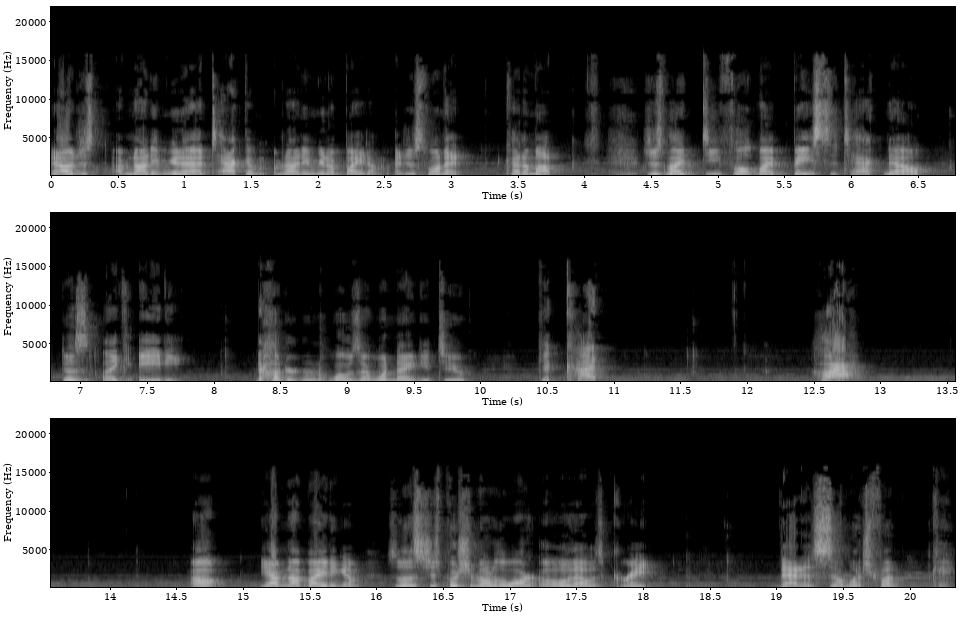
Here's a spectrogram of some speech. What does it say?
Now, just, I'm not even gonna attack him. I'm not even gonna bite him. I just want to cut him up. Just my default, my base attack now does like 80. 100 and, what was that, 192? Get cut! Ha! Oh, yeah, I'm not biting him. So let's just push him out of the water. Oh, that was great. That is so much fun. Okay,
